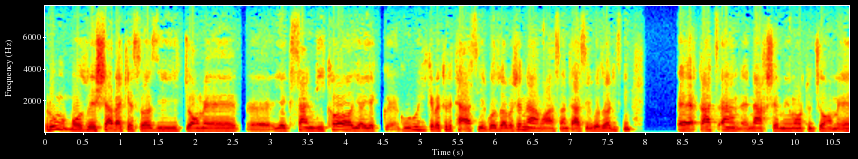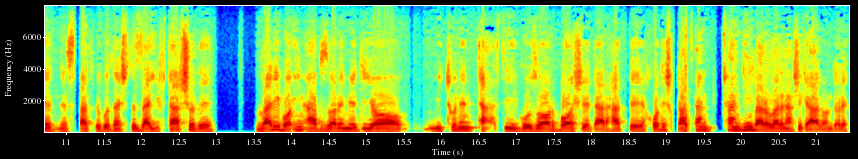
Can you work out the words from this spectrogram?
رو موضوع شبکه سازی جامعه یک سندیکا یا یک گروهی که بتونه تأثیر گذار باشه نه ما اصلا تأثیر گذار نیستیم قطعا نقش معمار تو جامعه نسبت به گذشته ضعیفتر شده. ولی با این ابزار مدیا می‌تونه تأثیر گذار باشه در حد خودش. قطعا چندین برابر نقشه که الان داره.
